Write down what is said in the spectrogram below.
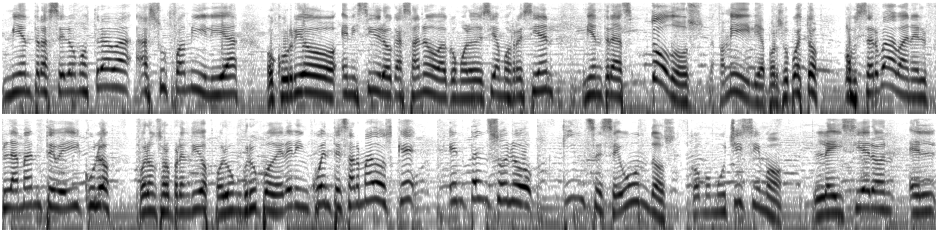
mientras se lo mostraba a su familia. Ocurrió en Isidro Casanova, como lo decíamos recién mientras todos, la familia por supuesto, observaban el flamante vehículo, fueron sorprendidos por un grupo de delincuentes armados que en tan solo 15 segundos, como muchísimo, le hicieron el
